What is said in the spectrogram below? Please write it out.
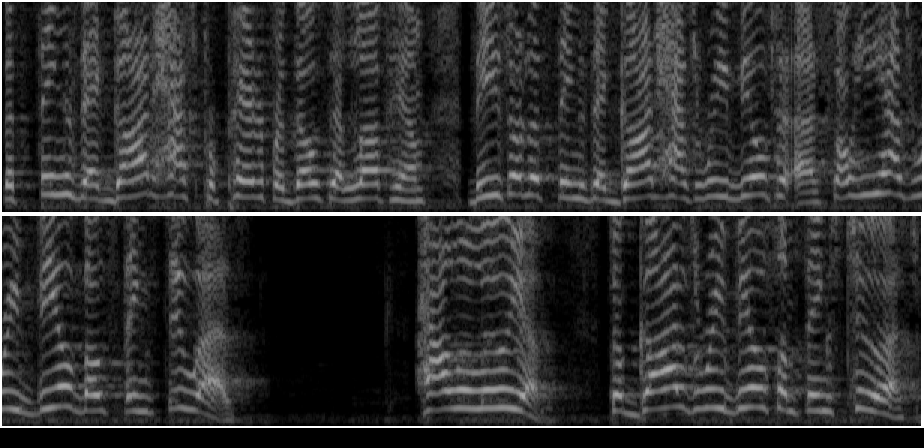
the things that God has prepared for those that love him, these are the things that God has revealed to us. So he has revealed those things to us. Hallelujah. So God has revealed some things to us.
